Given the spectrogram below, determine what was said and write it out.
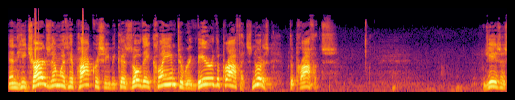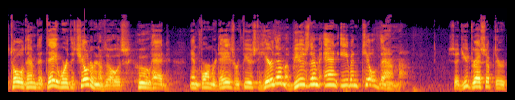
And he charged them with hypocrisy because though they claim to revere the prophets, notice the prophets, Jesus told them that they were the children of those who had in former days refused to hear them, abused them, and even killed them. He said, You dress up their,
